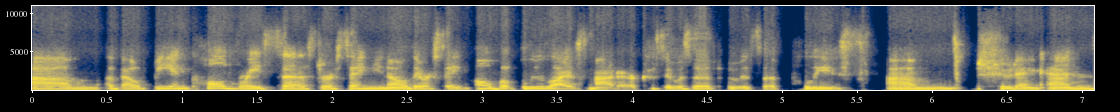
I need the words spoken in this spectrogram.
um, about being called racist or saying, you know, they were saying, oh, but blue lives matter because it was a it was a police um, shooting. And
